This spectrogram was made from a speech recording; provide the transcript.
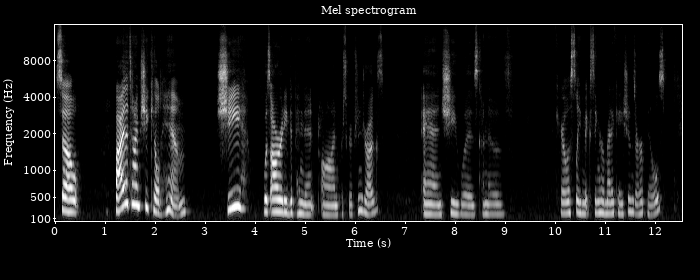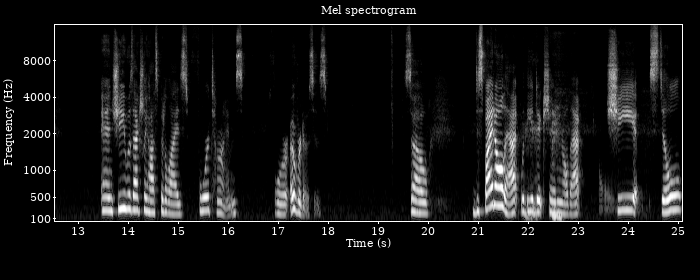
So, by the time she killed him, she was already dependent on prescription drugs, and she was kind of carelessly mixing her medications or her pills. And she was actually hospitalized four times for overdoses. So, despite all that, with the addiction and all that, she still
